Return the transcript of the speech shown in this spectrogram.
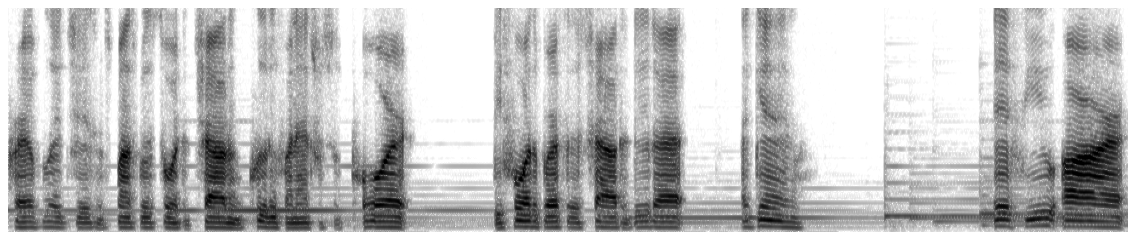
privileges, responsibilities toward the child, including financial support before the birth of the child to do that. Again, if you are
